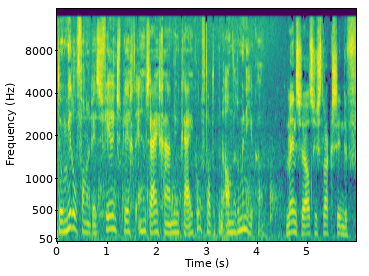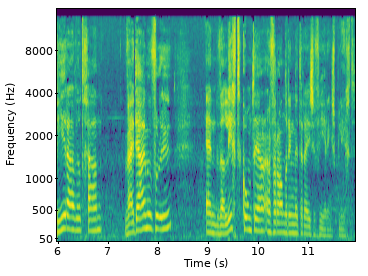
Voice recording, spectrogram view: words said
door middel van een reserveringsplicht. En zij gaan nu kijken of dat op een andere manier kan. Mensen, als u straks in de Vira wilt gaan, wij duimen voor u. En wellicht komt er een verandering met de reserveringsplicht.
